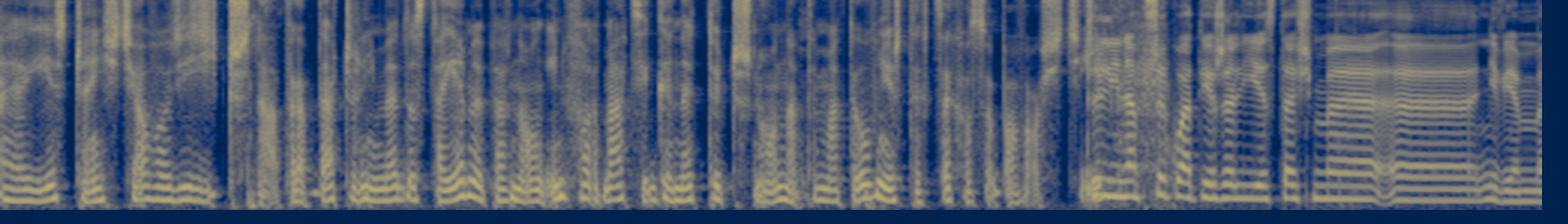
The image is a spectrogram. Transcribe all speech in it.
e, jest częściowo dziedziczna, prawda? Czyli my dostajemy pewną informację genetyczną na temat również tych cech osobowości. Czyli na przykład, jeżeli jesteśmy, e, nie wiem,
